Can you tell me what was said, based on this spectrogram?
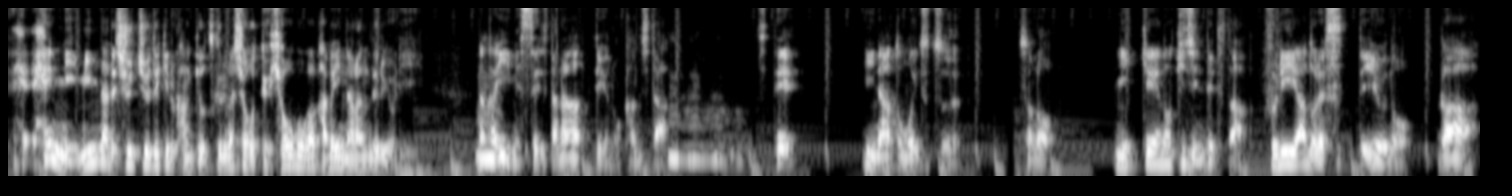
へ変にみんなで集中できる環境を作りましょうっていう標語が壁に並んでるよりなんかいいメッセージだなっていうのを感じた、していいなと思いつつその日経の記事に出てたフリーアドレスっていうのが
